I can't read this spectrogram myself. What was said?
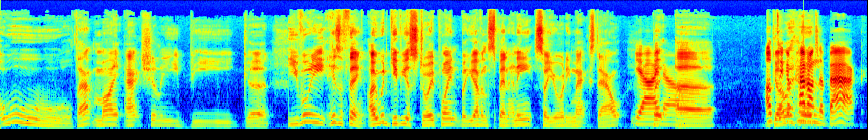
Ooh, that might actually be good. You've already. Here's the thing. I would give you a story point, but you haven't spent any, so you're already maxed out. Yeah, I know. Uh, I'll take a pat on the back.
